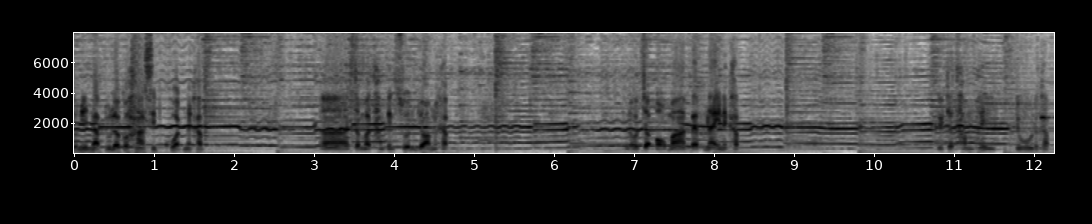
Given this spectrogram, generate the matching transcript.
ตัวนี้นับดูแล้วก็ 50 ขวดนะครับจะมาทำเป็นสวนหย่อมนะครับ แล้วจะออกมาแบบไหนนะครับ เดี๋ยวจะทำให้ดูนะครับ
